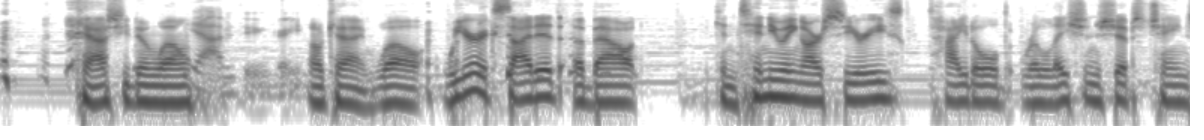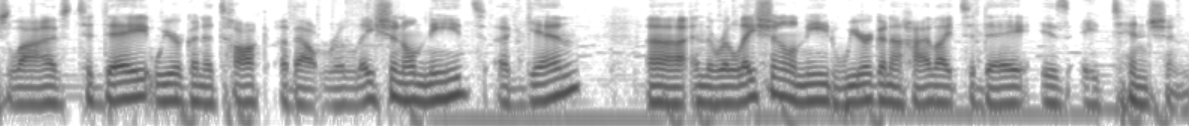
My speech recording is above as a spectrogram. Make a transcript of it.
Cash, you doing well? Yeah, I'm doing great. Okay. Well, we are excited about continuing our series titled Relationships Change Lives. Today, we are going to talk about relational needs again. Uh, and the relational need we are going to highlight today is attention.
